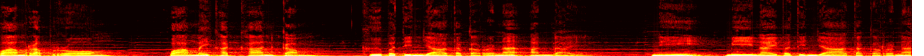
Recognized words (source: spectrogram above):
ความรับรอง ความไม่คัดค้านกรรม คือปฏิญญาตกรณะอันใด นี้มีในปฏิญญาตกรณะ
